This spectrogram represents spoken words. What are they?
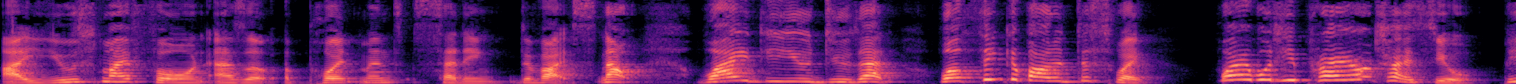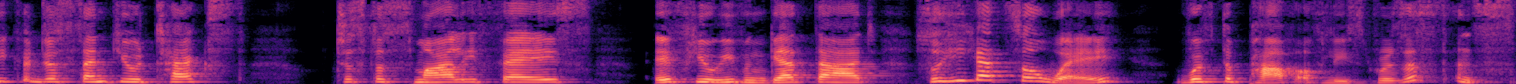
I use my phone as an appointment setting device. Now, why do you do that? Well, think about it this way. Why would he prioritize you? He could just send you a text, just a smiley face, if you even get that. So he gets away with the path of least resistance.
